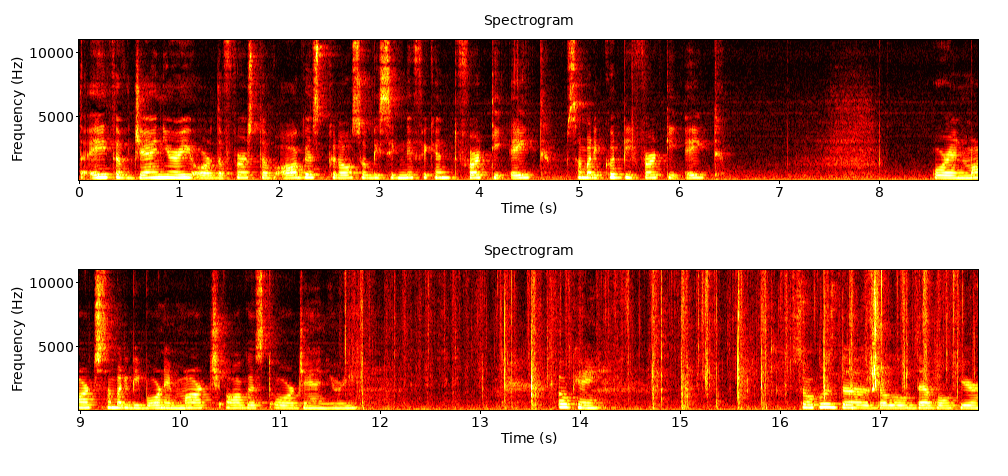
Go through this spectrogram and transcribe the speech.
The 8th of January or the 1st of August could also be significant. 38. Somebody could be 38. Or in March. Somebody be born in March, August, or January. Okay. So who's the, the little devil here?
